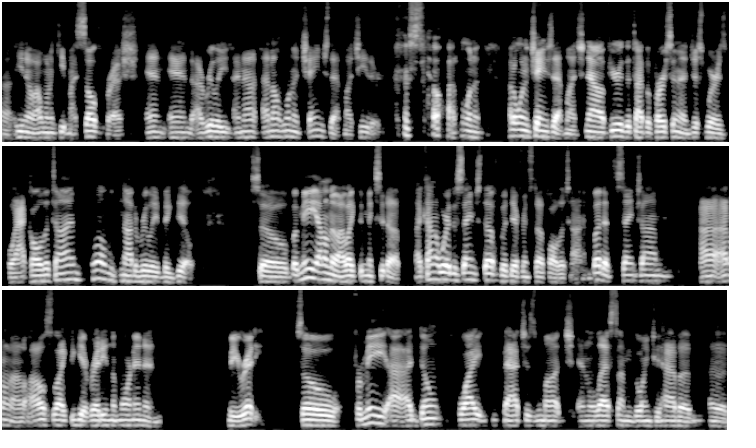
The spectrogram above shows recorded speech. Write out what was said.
uh, you know, I want to keep myself fresh, and and I really and I, I don't want to change that much either. so I don't want to I don't want to change that much. Now, if you're the type of person that just wears black all the time, well, not a really a big deal. So, but me, I don't know. I like to mix it up. I kind of wear the same stuff, but different stuff all the time. But at the same time, I, I don't know. I also like to get ready in the morning and be ready. So for me, I don't quite batch as much unless I'm going to have a, a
